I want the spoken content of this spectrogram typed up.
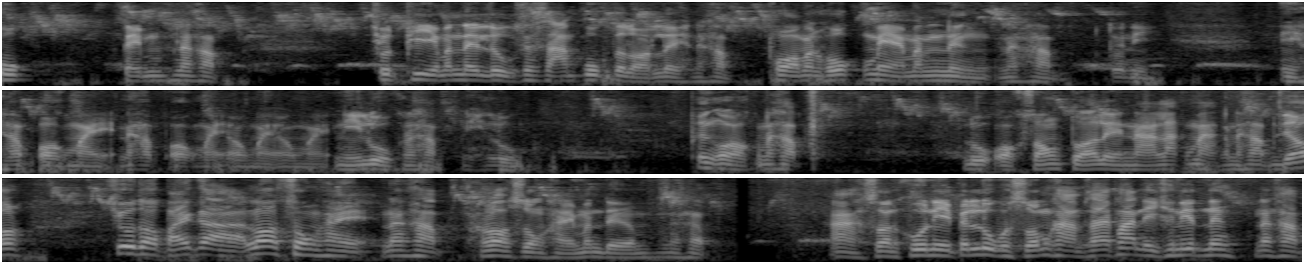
กุ๊กเต็มนะครับ ชุดพี่มันได้ลูกสามกุ๊กตลอดเลยนะครับพ่อมันหกแม่มันหนึ่งนะครับ ตัวนี้ นี่ครับออกใหม่นะครับ ออกใหม่ออกใหม่ออกใหม่นี่ลูกนะครับนี่ลูกเพิ่งออกนะครับ ลูกออกสองตัวเลยน่ารักมากนะครับเดี๋ยวคิวต่อไปก็รอดทรงไห้นะครับรอดทรงไห้มันเดิมนะครับอ่าส่วนคู่นี้เป็นลูกผสมขามสายพันธุ์อีกชนิดหนึงนะครับ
